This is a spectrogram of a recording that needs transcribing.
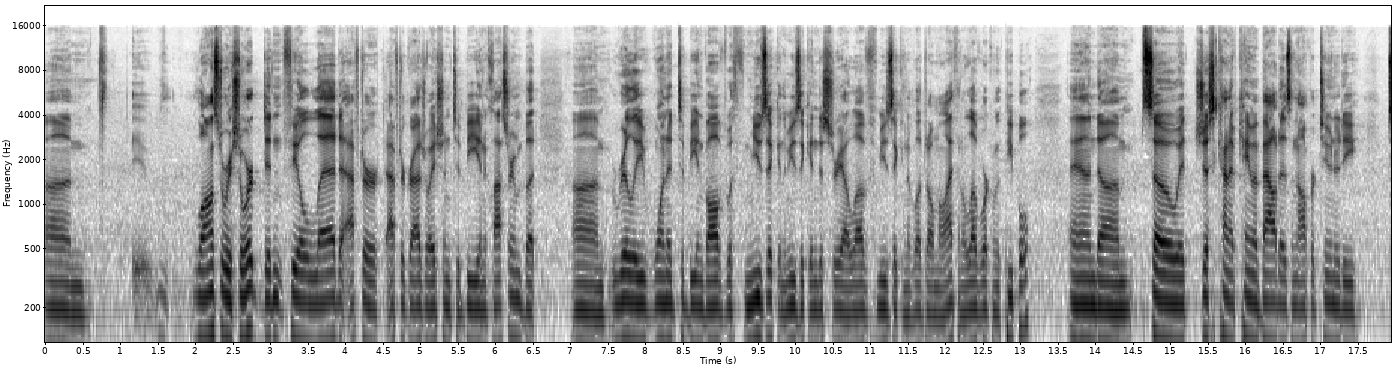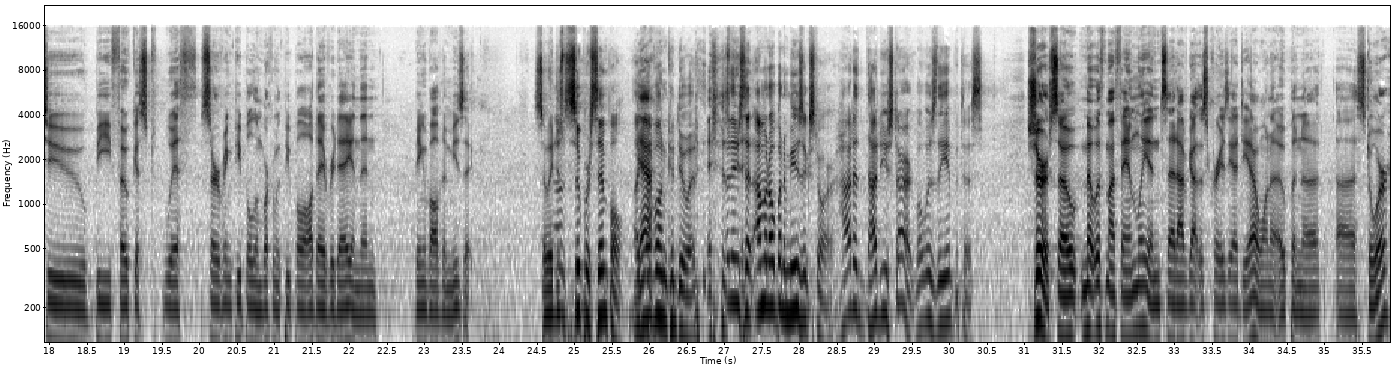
um, it- long story short, didn't feel led after after graduation to be in a classroom, but um, really wanted to be involved with music and the music industry. I love music and I've loved it all my life, and I love working with people, and um, so it just kind of came about as an opportunity to be focused with serving people and working with people all day, every day, and then being involved in music. So it just super simple. Like Yeah. everyone can do it. It but then you said, I'm going to open a music store. How did, how did you start? What was the impetus? sure. So met with my family and said I've got this crazy idea. I want to open a, a store,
